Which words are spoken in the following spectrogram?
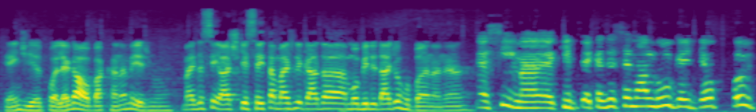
Entendi. Pô, legal, bacana mesmo. Mas assim, eu acho que esse aí tá mais ligado à mobilidade urbana, né? É sim, mas é que, é que às vezes você não aluga e deu, putz,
